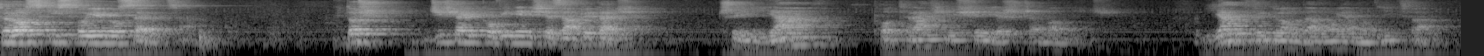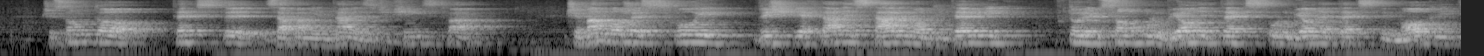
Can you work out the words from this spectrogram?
troski swojego serca. Ktoś dzisiaj powinien się zapytać, czy ja potrafię się jeszcze modlić? Jak wygląda moja modlitwa? Czy są to teksty zapamiętane z dzieciństwa? Czy mam może swój wyświechtany stary modlitewnik, w którym są ulubiony tekst, ulubione teksty modlitw,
